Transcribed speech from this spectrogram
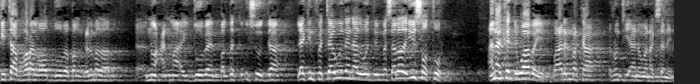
kitaab hore loo duubay bal culimmada noocan ma ay duubeen bal dadka u soo daa. Laakiin fataawidan aad wadday masalada iisoo tuur. Anaa ka jawaabaya waa arrin markaa runtii aana wanaagsanayn.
